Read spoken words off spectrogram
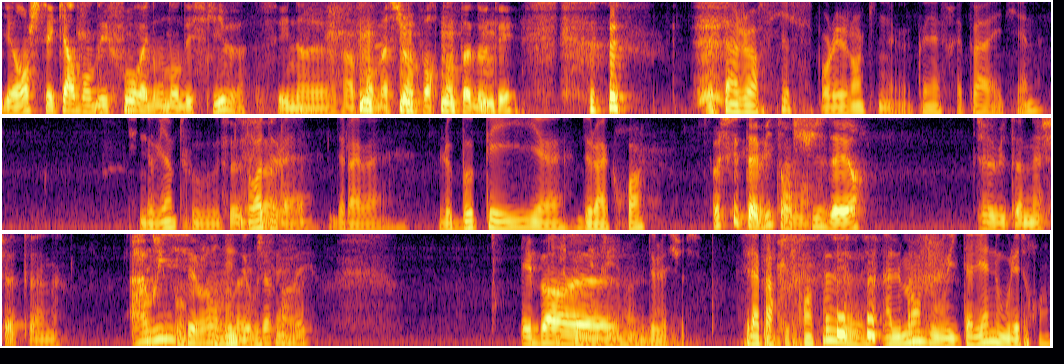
Il range ses cartes dans des fours et non dans des sleeves. C'est une euh, information importante à noter. C'est un joueur 6 pour les gens qui ne connaisseraient pas Étienne. Tu nous viens tout, tout droit de la, de la, le beau pays euh, de la Croix. Où est-ce que tu habites en. Suisse d'ailleurs? J'habite à Neuchâtel. Ah oui, c'est vrai, on en d'où déjà parlé. Eh Je ben, euh, de la Suisse. C'est la partie française, euh, allemande ou italienne ou les trois?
